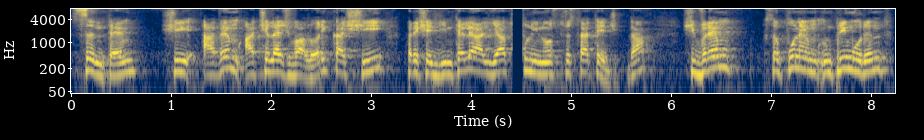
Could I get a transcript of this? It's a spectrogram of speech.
suntem și avem aceleași valori ca și președintele aliatului nostru strategic. Da? Și vrem să punem în primul rând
